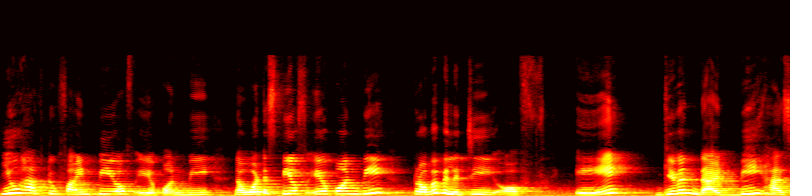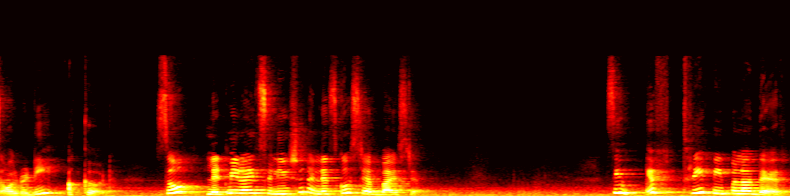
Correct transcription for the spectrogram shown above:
You have to find P of A upon B. Now what is P of A upon B? Probability of A given that B has already occurred. So let me write solution and let's go step by step. See if three people are there,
